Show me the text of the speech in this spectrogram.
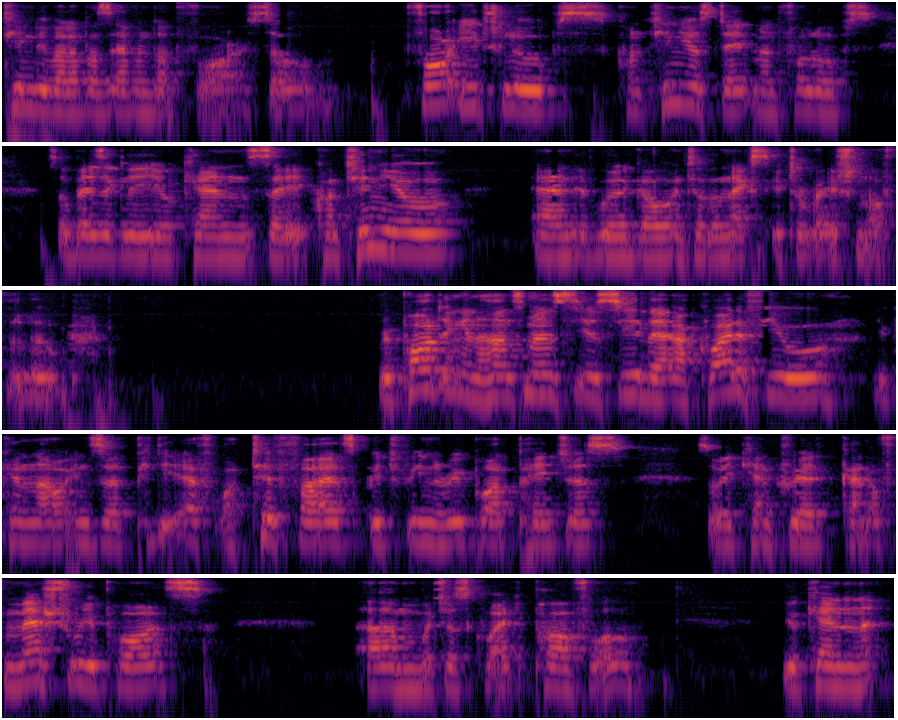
Team Developer 7.4. So for each loops, continuous statement for loops. So basically you can say continue and it will go into the next iteration of the loop. Reporting enhancements, you see there are quite a few. You can now insert PDF or TIFF files between report pages. So you can create kind of mesh reports, um, which is quite powerful. You can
